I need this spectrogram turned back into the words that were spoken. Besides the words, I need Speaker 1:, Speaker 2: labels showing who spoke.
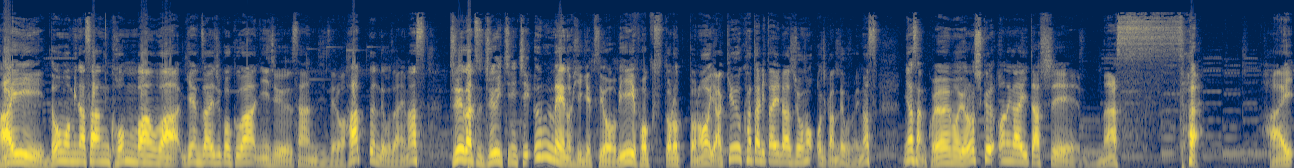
Speaker 1: はい。どうも皆さん、こんばんは。現在時刻は23時08分でございます。10月11日、運命の日月曜日、フォックストロットの野球語りたいラジオのお時間でございます。皆さん、今宵もよろしくお願いいたします。はい。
